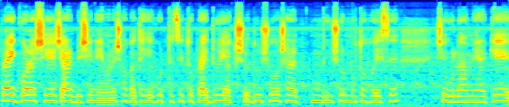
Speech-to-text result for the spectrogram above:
প্রায় গড়া শেষ, আর বেশি নেই মানে সকাল থেকে ঘুরতেছি তো প্রায় দুই একশো, দুশো, সাড়ে দুশোর মতো হয়েছে। সেগুলো আমি আর কি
